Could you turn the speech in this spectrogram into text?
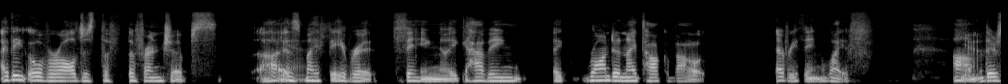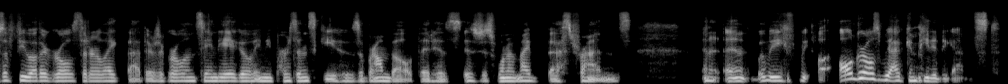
i think overall just the the friendships uh, is my favorite thing like having like rhonda and i talk about everything life Um, Yeah. There's a few other girls that are like that. There's a girl in San Diego, Amy Przinski, who's a brown belt that is is just one of my best friends. And and we, we all girls we I've competed against.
